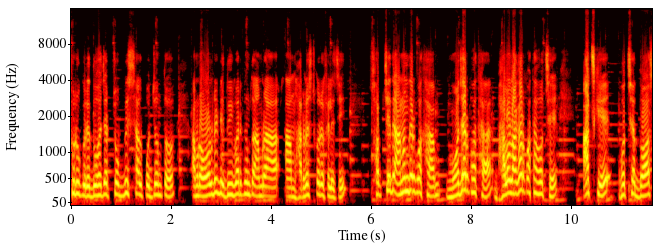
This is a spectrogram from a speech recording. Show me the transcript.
শুরু করে দু হাজার চব্বিশ সাল পর্যন্ত আমরা অলরেডি দুইবার কিন্তু আমরা আম হারভেস্ট করে ফেলেছি। সবচেয়ে আনন্দের কথা, মজার কথা, ভালো লাগার কথা হচ্ছে, আজকে হচ্ছে দশ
